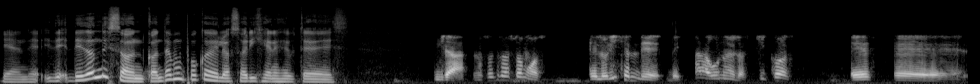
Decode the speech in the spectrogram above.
Bien. ¿De, de, de dónde son? Contame un poco de los orígenes de ustedes. Mira, nosotros somos, el origen de, de cada uno de los chicos es eh,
